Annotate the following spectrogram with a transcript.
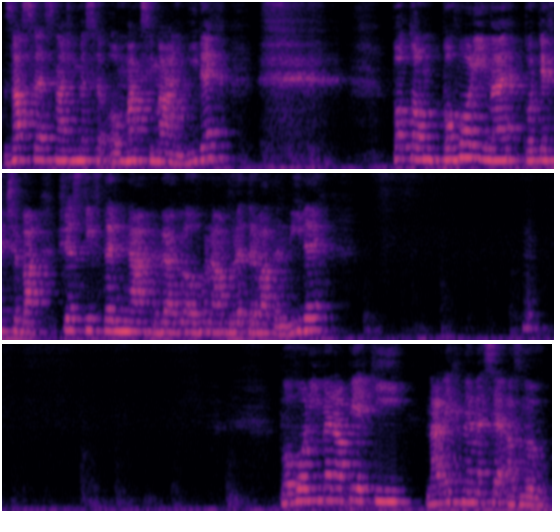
zase snažíme se o maximální výdech. Potom povolíme po těch třeba 6 vteřinách, jak dlouho nám bude trvat ten výdech, Povolíme napětí, nadechneme se a znovu.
